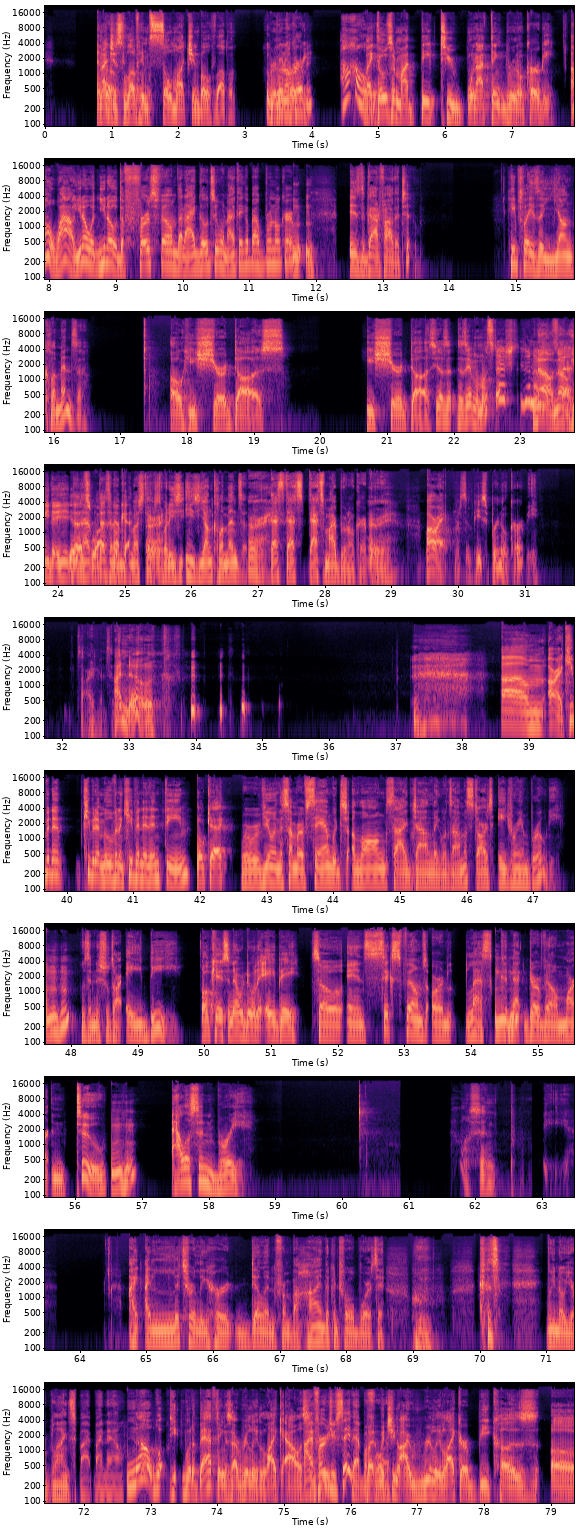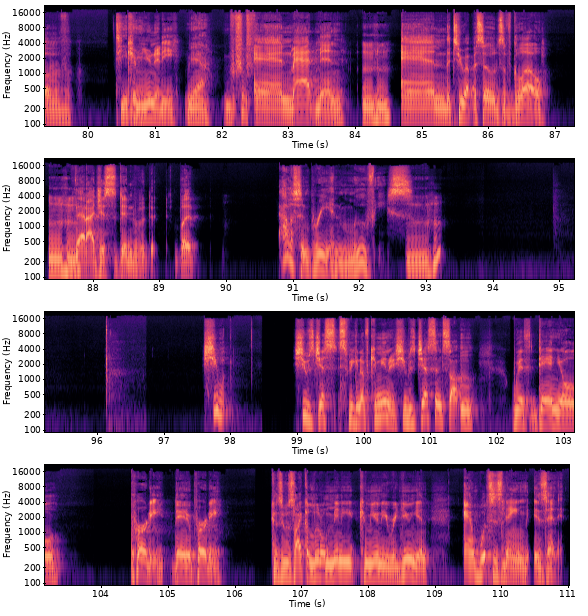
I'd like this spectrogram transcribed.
And I just love him so much in both of them. Who, Bruno Bruno, Kirby. Kirby. Oh, Like, those are my big two when I think Bruno Kirby. Oh wow! You know what? You know the first film that I go to when I think about Bruno Kirby Mm-mm. is The Godfather Two. He plays a young Clemenza. Oh, he sure does. He sure does. He doesn't. Does he have a mustache? He doesn't a No, no, he, he Yeah, doesn't, have, doesn't have a mustache, right. but he's he's young Clemenza. All right. That's that's that's my Bruno Kirby. All right. All right. Rest in peace, Bruno Kirby. Sorry, Vincent. I know. Um. All right. Keeping it keeping it moving and keeping it in theme. Okay. We're reviewing The Summer of Sam, which alongside John Leguizamo stars Adrien Brody, Mm-hmm. whose initials are AB. Okay, so now we're doing an AB. So in six films or less, Mhm. connect D'Urville Martin to Mm-hmm. Alison Brie. Alison. I, I literally heard Dylan from behind the control board say, because we know your blind spot by now. No, what, well, the bad thing is I really like Alison. I've heard you say that before. but but you know I really like her because of TV. Community yeah. and Mad Men mm-hmm. and the two episodes of Glow Mm-hmm. that I just didn't. But Alison Brie in movies. Mm-hmm. She she was just speaking of community she was just in something with Danny Pudi Danny Pudi because it was like a little mini community reunion and what's his name is in it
